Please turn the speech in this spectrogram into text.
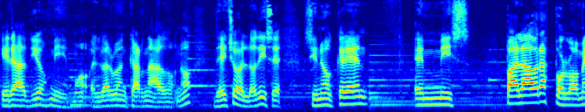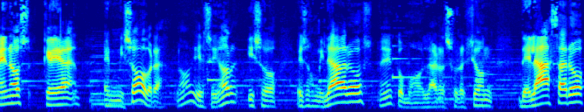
que era Dios mismo, el verbo encarnado, ¿no? De hecho, él lo dice, si no creen en mis palabras, por lo menos crean en mis obras, ¿no? Y el Señor hizo esos milagros, ¿eh? como la resurrección de Lázaro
